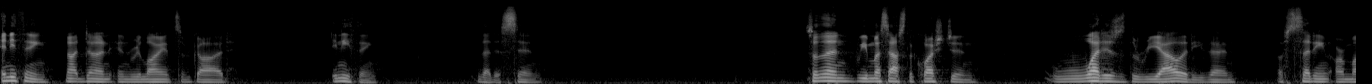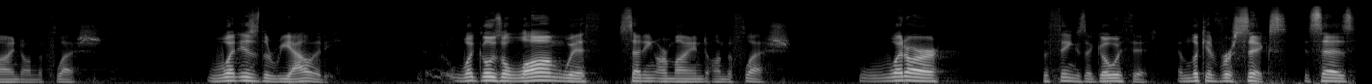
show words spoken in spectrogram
anything not done in reliance of God, anything that is sin. So then we must ask the question what is the reality then of setting our mind on the flesh? What is the reality? What goes along with setting our mind on the flesh? What are the things that go with it? And look at verse 6. It says,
